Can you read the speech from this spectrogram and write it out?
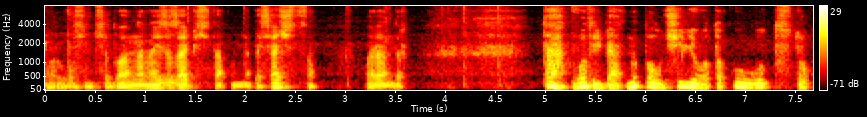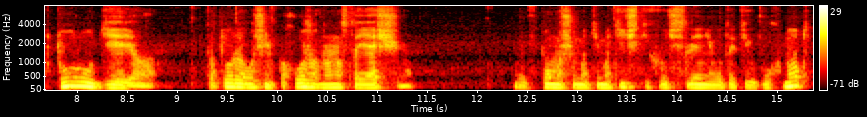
0.82. Наверное, из-за записи так у меня косячится рендер. Так, вот, ребят, мы получили вот такую вот структуру дерева, которая очень похожа на настоящую. С помощью математических вычислений вот этих двух нот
